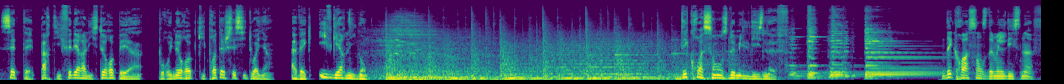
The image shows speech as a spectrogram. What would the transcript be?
C'était Parti fédéraliste européen pour une Europe qui protège ses citoyens avec Yves Guernigon. Décroissance 2019. Décroissance 2019.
